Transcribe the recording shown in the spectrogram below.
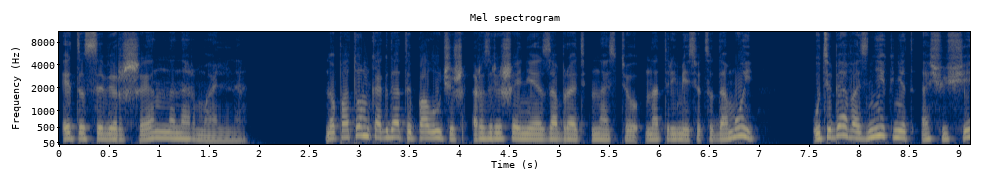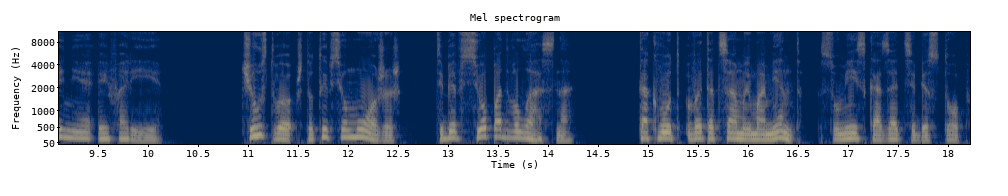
Это совершенно нормально. Но потом, когда ты получишь разрешение забрать Настю на три месяца домой, у тебя возникнет ощущение эйфории. Чувство, что ты все можешь, тебе все подвластно. Так вот, в этот самый момент сумей сказать себе «стоп».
